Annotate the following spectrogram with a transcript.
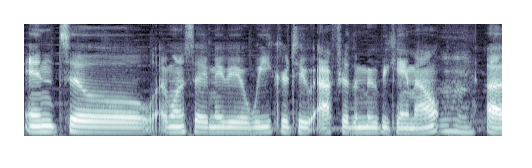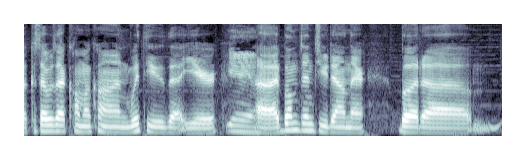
until I want to say maybe a week or two after the movie came out, because I was at Comic Con with you that year. Yeah. uh, I bumped into you down there, but um,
